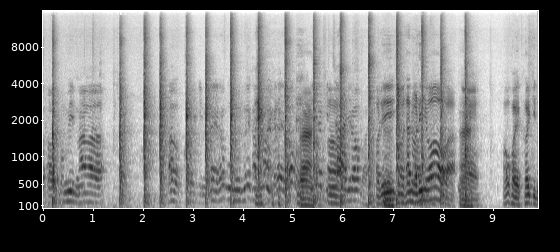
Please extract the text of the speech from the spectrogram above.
นเขาคอมมินมาว่าเขาเคยกินได้แล้วกูไม่คำน้อยก็ได้แล้วกินชาอยู่รอบพอดีเจอท่านวันนี้ย่อว่ะอ่า เขาคอยเคยกิน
